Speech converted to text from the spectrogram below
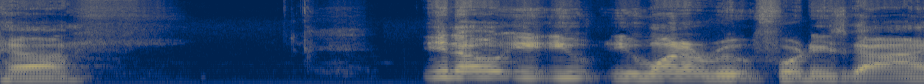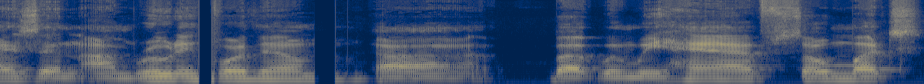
Uh, you know, you, you, you want to root for these guys, and I'm rooting for them. Uh, but when we have so much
